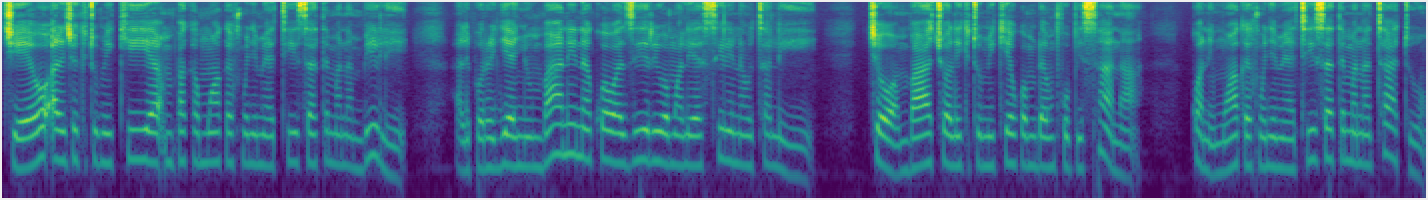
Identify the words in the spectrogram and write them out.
cheo alichokitumikia mpaka mwaka 1982 aliporejea nyumbani na kuwa waziri wa maliasili na utalii, cheo ambacho alikitumikia kwa muda mfupi sana, kwani mwaka 1983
